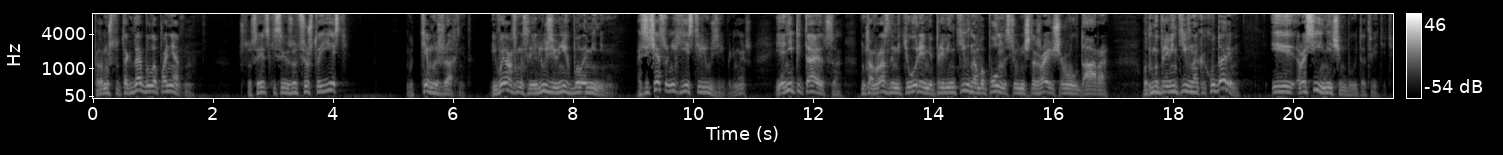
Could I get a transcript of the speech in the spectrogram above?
Потому что тогда было понятно, что Советский Союз, вот все, что есть, вот тем и жахнет. И в этом смысле иллюзий у них было минимум. А сейчас у них есть иллюзии, понимаешь? И они питаются ну, там, разными теориями превентивного, полностью уничтожающего удара. Вот мы превентивно как ударим, и России нечем будет ответить.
